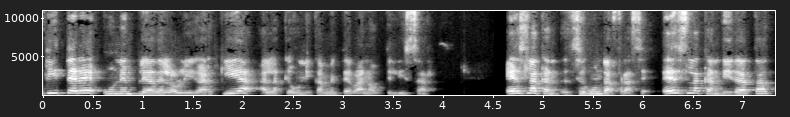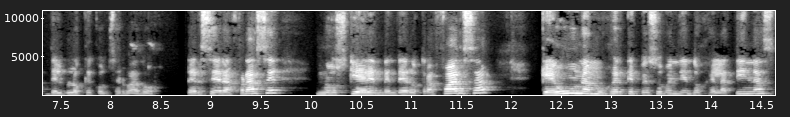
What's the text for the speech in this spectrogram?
títere, una empleada de la oligarquía a la que únicamente van a utilizar. Es la segunda frase, es la candidata del bloque conservador. Tercera frase, nos quieren vender otra farsa, que una mujer que empezó vendiendo gelatinas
